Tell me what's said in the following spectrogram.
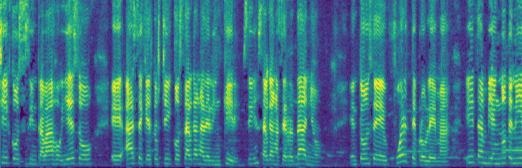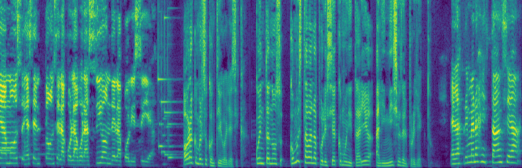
chicos sin trabajo y eso eh, hace que estos chicos salgan a delinquir, ¿sí? salgan a hacer daño. Entonces, fuerte problema. Y también no teníamos en ese entonces la colaboración de la policía. Ahora converso contigo, Jessica. Cuéntanos, ¿cómo estaba la policía comunitaria al inicio del proyecto? En las primeras instancias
